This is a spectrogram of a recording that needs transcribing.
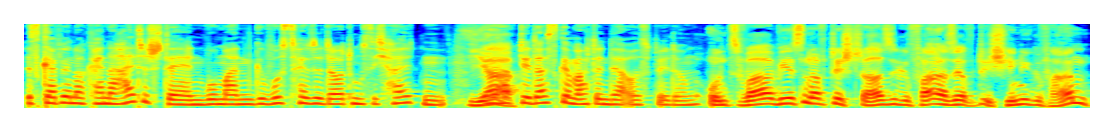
Es gab ja noch keine Haltestellen, wo man gewusst hätte, dort muss ich halten. Ja. Wie habt ihr das gemacht in der Ausbildung? Und zwar, wir sind auf der Straße gefahren, also auf der Schiene gefahren.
